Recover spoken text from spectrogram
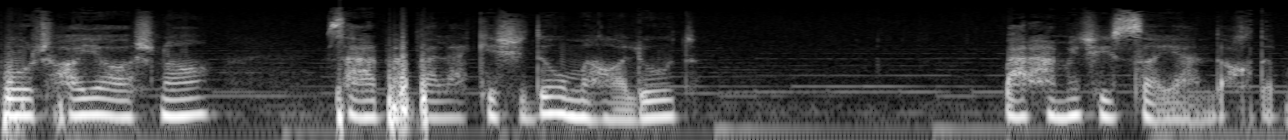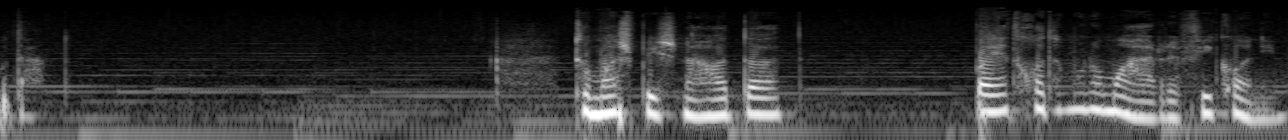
برج های آشنا سر به فلک کشیده و مهالود بر همه چیز سایه انداخته بودند توماش پیشنهاد داد باید خودمون رو معرفی کنیم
